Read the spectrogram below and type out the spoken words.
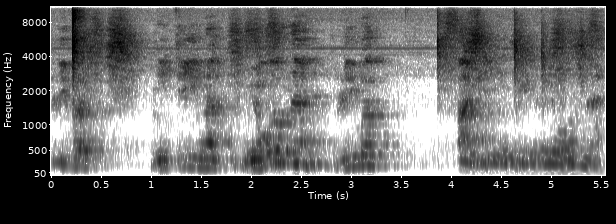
либо нейтрино-мионная, либо антинейтрино-мионная.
